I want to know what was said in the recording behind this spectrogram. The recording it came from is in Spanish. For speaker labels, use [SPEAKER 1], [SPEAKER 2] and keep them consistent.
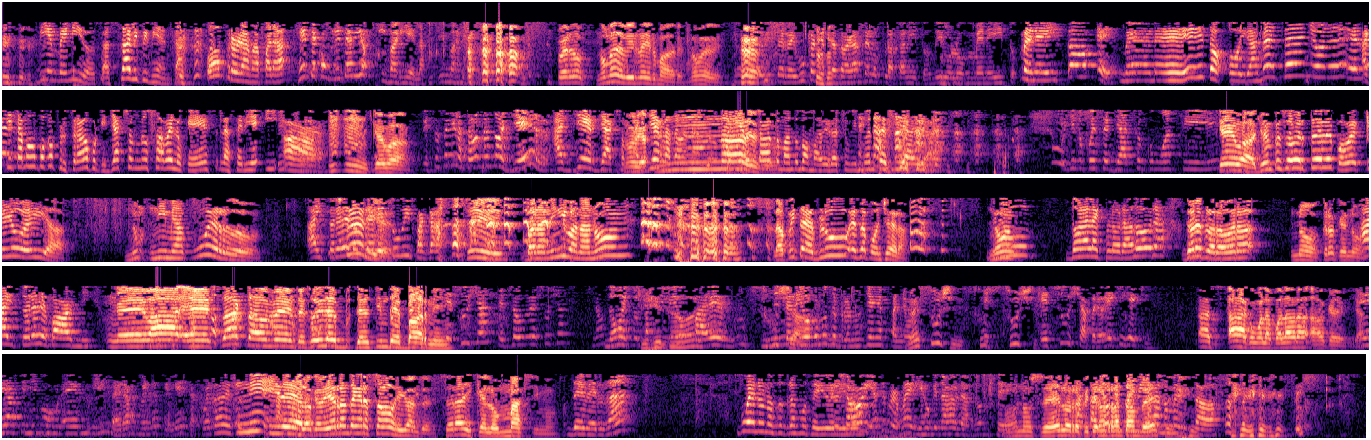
[SPEAKER 1] Bienvenidos a Sal y Pimienta, un programa para gente con criterio y Mariela. Y Mariela.
[SPEAKER 2] Perdón, no me debí reír, madre, no me debí.
[SPEAKER 1] Te rebusca que te atraganten los platanitos, digo los meneitos. Meneito, eh, meneito, oiganme señores. Aquí estamos un poco frustrados porque Jackson no sabe lo que es la serie ER.
[SPEAKER 2] Mm, mm, ¿Qué va?
[SPEAKER 1] Esa serie la estaban dando ayer, ayer Jackson,
[SPEAKER 2] No, ya-
[SPEAKER 1] ayer la estaban dando.
[SPEAKER 2] de
[SPEAKER 1] estaba tomando mamadera, Chubín, no entendía no puede ser Jackson como así.
[SPEAKER 2] ¿Qué va? Yo empecé a ver tele para ver qué yo veía. No, ni me acuerdo.
[SPEAKER 1] Ay, tú eres de los. Teletubbies para acá.
[SPEAKER 2] Sí, Bananín y Bananón. la pista de Blue, esa ponchera. No,
[SPEAKER 1] Blue, Dora la exploradora.
[SPEAKER 2] Dora Exploradora, no, creo que no.
[SPEAKER 1] Ay, tú eres de Barney.
[SPEAKER 2] Eh, va, exactamente, soy del, del team de Barney.
[SPEAKER 1] ¿De Susha? ¿El show de Susha? No, eso
[SPEAKER 2] ¿Qué
[SPEAKER 1] está
[SPEAKER 2] es esa
[SPEAKER 1] para él. Ni te digo cómo se pronuncia en español.
[SPEAKER 2] No es sushi, su-
[SPEAKER 1] Es-
[SPEAKER 2] sushi.
[SPEAKER 1] Es Susha, pero XX.
[SPEAKER 2] Ah, ah, como la palabra, ah, ok, ya.
[SPEAKER 1] Es así mismo, es linda, era mujer de pelea, ¿te acuerdas de eso?
[SPEAKER 2] Ni idea, lo que veía Rantan era sábado gigante. Era y que lo máximo.
[SPEAKER 1] ¿De verdad? Bueno, nosotros hemos seguido el hilo.
[SPEAKER 3] Estaba bien ese programa de viejo que estás hablando.
[SPEAKER 2] No, no sé, lo repitieron Rantan veces.
[SPEAKER 1] no me gustaba.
